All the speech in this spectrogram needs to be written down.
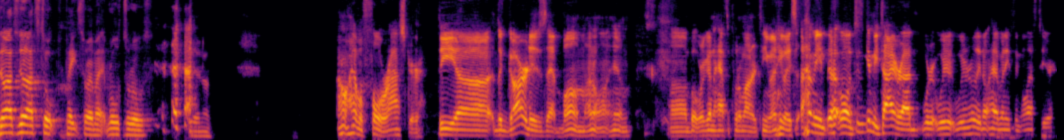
don't have to, you don't have to talk, to Pete. Sorry, mate. Rules are rules. yeah. I don't have a full roster. The uh the guard is that bum. I don't want him. Uh, but we're gonna have to put him on our team anyways. I mean, uh, well, just give me Tyrod. We're, we we really don't have anything left here.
